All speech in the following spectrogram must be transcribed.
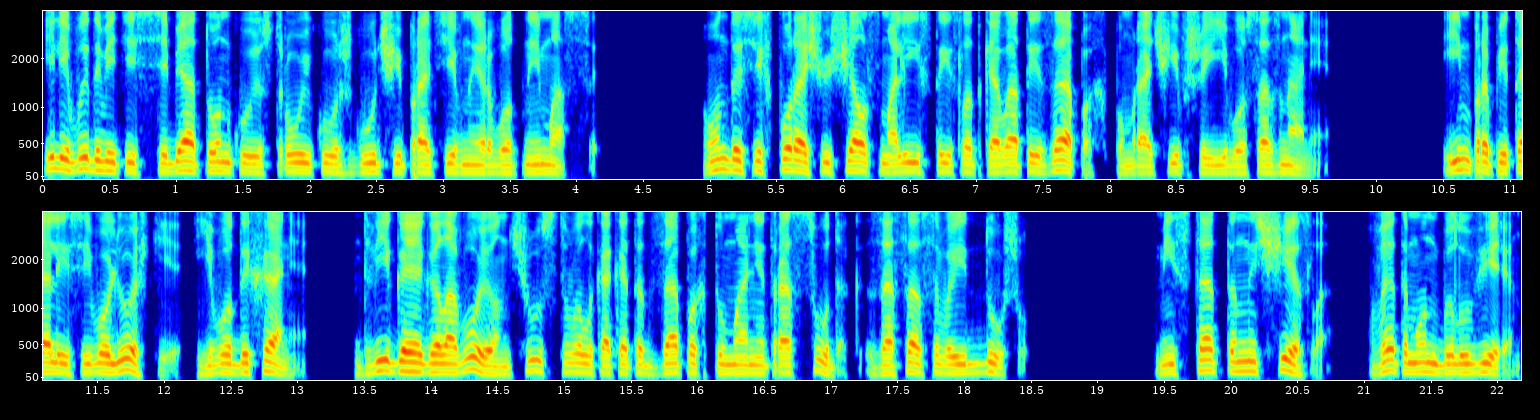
или выдавить из себя тонкую струйку жгучей противной рвотной массы. Он до сих пор ощущал смолистый и сладковатый запах, помрачивший его сознание. Им пропитались его легкие, его дыхание. Двигая головой, он чувствовал, как этот запах туманит рассудок, засасывает душу. Мисс Таттон исчезла, в этом он был уверен.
